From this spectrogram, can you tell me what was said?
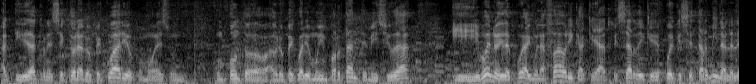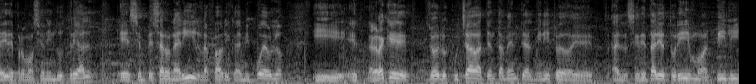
actividad con el sector agropecuario, como es un, punto agropecuario muy importante en mi ciudad. Y bueno, y después hay una fábrica que a pesar de que después que se termina la ley de promoción industrial, eh, se empezaron a herir la fábrica de mi pueblo. Y eh, la verdad que yo lo escuchaba atentamente al ministro, al secretario de Turismo, al Pili,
